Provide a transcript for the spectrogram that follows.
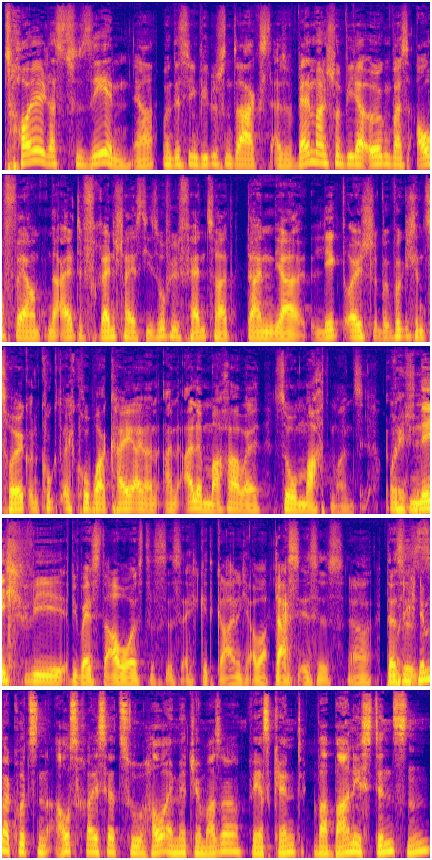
toll, das zu sehen, ja, und deswegen, wie du schon sagst, also wenn man schon wieder irgendwas aufwärmt, eine alte Franchise, die so viel Fans hat, dann ja, legt euch wirklich ein Zeug und guckt euch Cobra Kai an, an, an alle Macher, weil so macht man's. Und Richtig. nicht wie, wie bei Star Wars, das ist echt, geht gar nicht, aber das ist es, ja. Das Und ich nehme mal kurz einen Ausreißer zu How I Met Your Mother. Wer es kennt, war Barney Stinson,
